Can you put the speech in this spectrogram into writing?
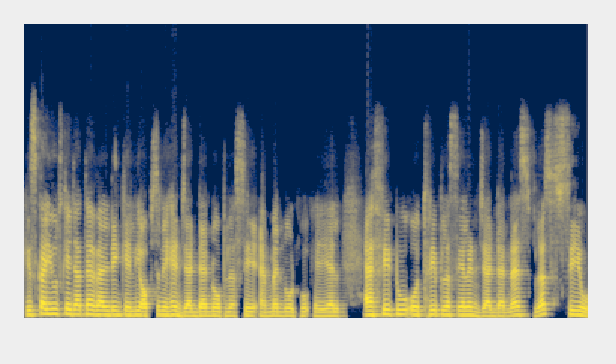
किसका यूज़ किया जाता है वेल्डिंग के लिए? ऑप्शन ए है Z N O plus C M N O two A L F E two O three plus L and Z N S plus C U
